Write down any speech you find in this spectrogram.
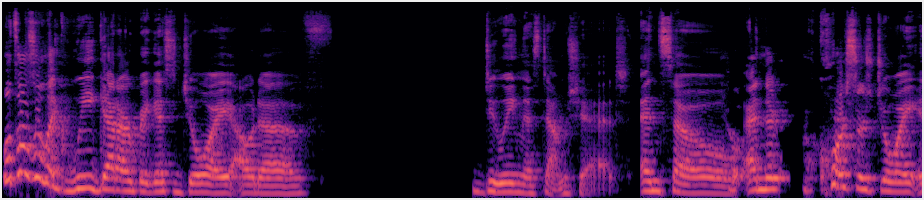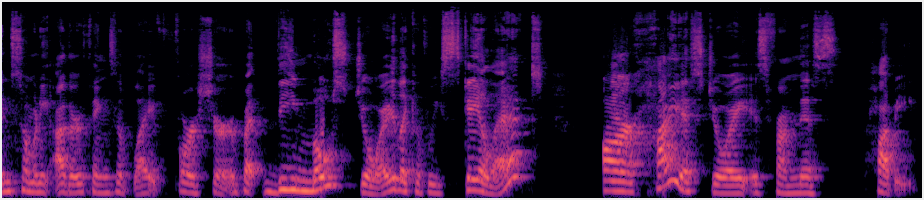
Well, it's also like we get our biggest joy out of doing this dumb shit. And so, and there, of course, there's joy in so many other things of life for sure. But the most joy, like if we scale it, our highest joy is from this hobby.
